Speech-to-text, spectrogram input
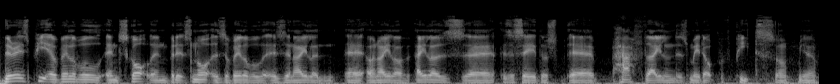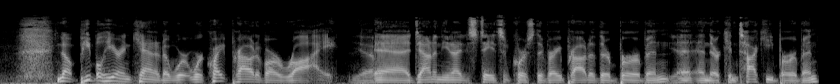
There is peat available in Scotland, but it's not as available as in Ireland. Uh, on Islay, Islay's, uh, as I say, there's uh, half the island is made up of peat. So yeah. Now, people here in Canada, we're, we're quite proud of our rye. Yeah. Uh, down in the United States, of course, they're very proud of their bourbon Yeah. and, and their Kentucky bourbon.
